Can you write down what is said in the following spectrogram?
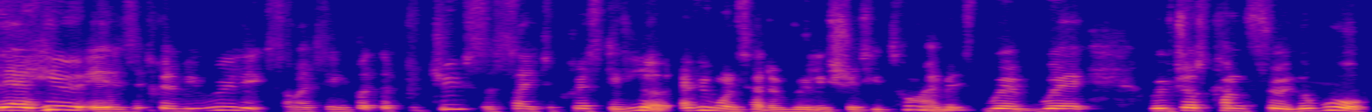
there, here it is. It's going to be really exciting. But the producers say to Christie, "Look, everyone's had a really shitty time. It's we're, we're we've just come through the war.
